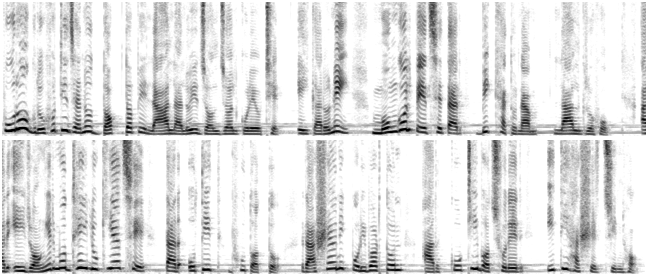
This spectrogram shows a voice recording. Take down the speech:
পুরো গ্রহটি যেন দপদপে লাল আলোয় জলজল করে ওঠে। এই কারণেই মঙ্গল পেয়েছে তার বিখ্যাত নাম, লাল গ্রহ। আর এই রঙের মধ্যেই লুকিয়েছে তার অতীত ভূতত্ত্ব, রাসায়নিক পরিবর্তন আর কোটি বছরের ইতিহাসের চিহ্ন।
